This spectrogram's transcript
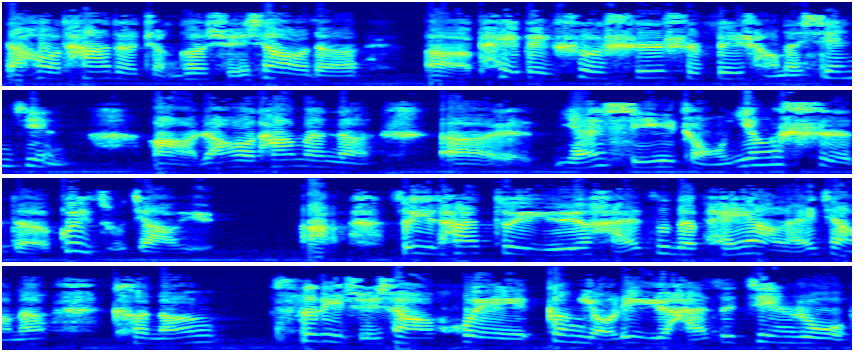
然后它的整个学校的呃配备设施是非常的先进啊，然后他们呢呃沿袭一种英式的贵族教育啊，所以它对于孩子的培养来讲呢，可能私立学校会更有利于孩子进入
